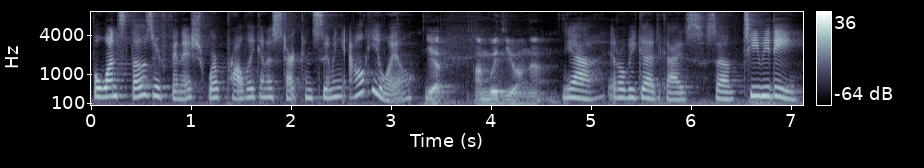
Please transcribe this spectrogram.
but once those are finished, we're probably going to start consuming algae oil. Yep, I'm with you on that. Yeah, it'll be good, guys. So TBD,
